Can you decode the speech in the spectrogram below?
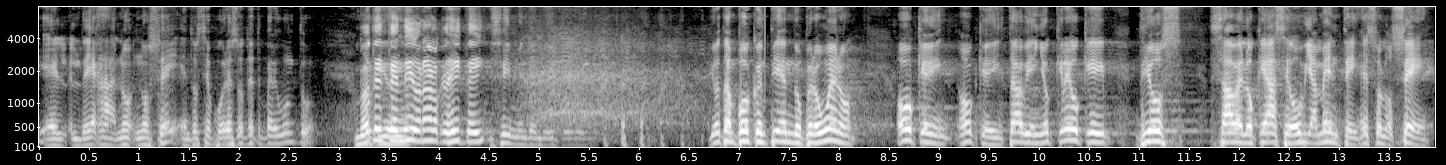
él él deja, no, no sé, entonces por eso te, te pregunto. No te he entendido nada de lo que dijiste ahí. Sí, me entendí. Yo tampoco entiendo, pero bueno, ok, ok, está bien. Yo creo que Dios sabe lo que hace, obviamente, eso lo sé.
